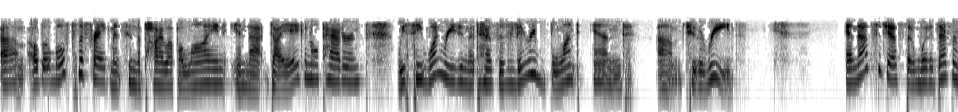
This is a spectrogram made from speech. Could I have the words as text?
Um, although most of the fragments in the pileup align in that diagonal pattern, we see one region that has this very blunt end um, to the reads. And that suggests that whatever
